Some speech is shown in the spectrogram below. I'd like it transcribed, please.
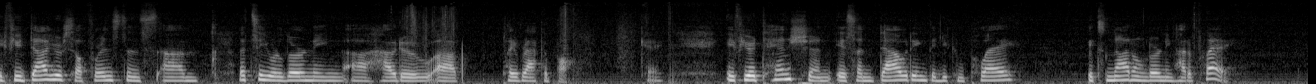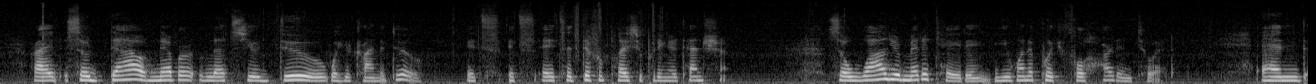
If you doubt yourself, for instance, um, let's say you're learning uh, how to uh, play racquetball. Okay, if your attention is on doubting that you can play, it's not on learning how to play. Right? So doubt never lets you do what you're trying to do. It's, it's, it's a different place you're putting your attention. So while you're meditating, you want to put your full heart into it. And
